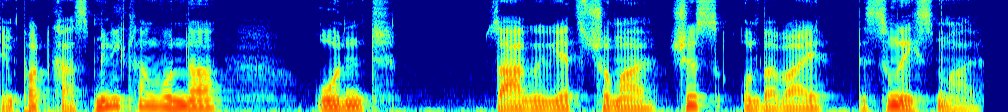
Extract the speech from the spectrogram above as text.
dem Podcast Mini Klangwunder und sage jetzt schon mal Tschüss und Bye bye, bis zum nächsten Mal.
